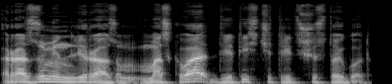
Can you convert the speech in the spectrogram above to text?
«Разумен ли разум? Москва, 2036 год».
